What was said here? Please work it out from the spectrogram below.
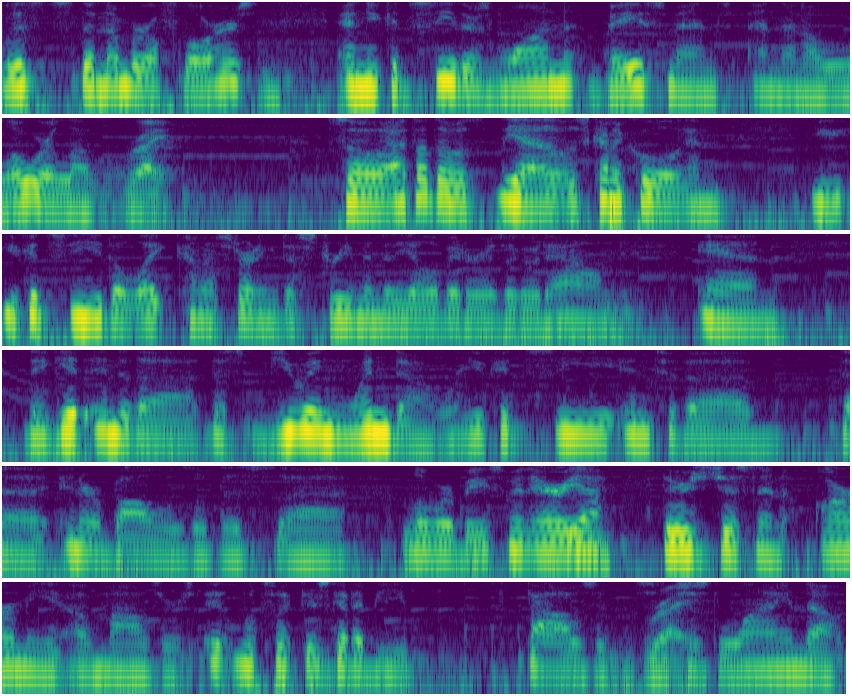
lists the number of floors, and you can see there's one basement and then a lower level. Right. So I thought that was yeah, that was kind of cool, and you you could see the light kind of starting to stream into the elevator as they go down, and they get into the this viewing window where you could see into the the inner bowels of this uh, lower basement area. There's just an army of Mousers. It looks like there's got to be thousands Right. just lined up.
